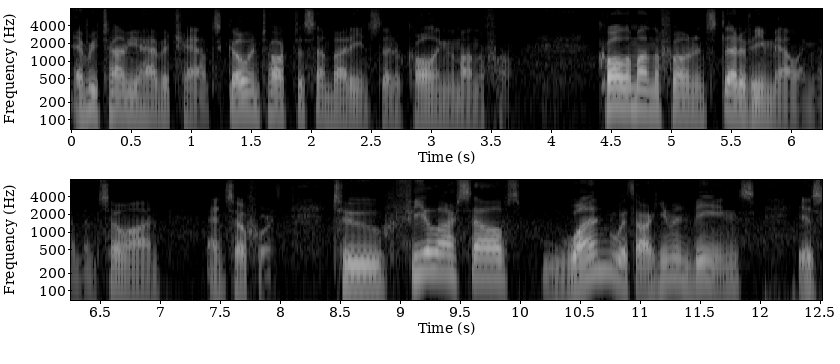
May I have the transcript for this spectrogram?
every time you have a chance, go and talk to somebody instead of calling them on the phone call them on the phone instead of emailing them, and so on and so forth. To feel ourselves one with our human beings is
